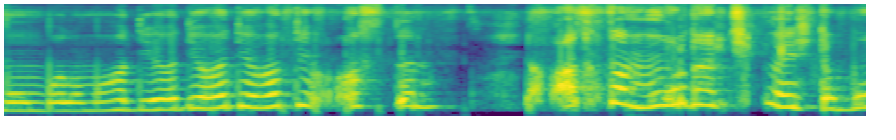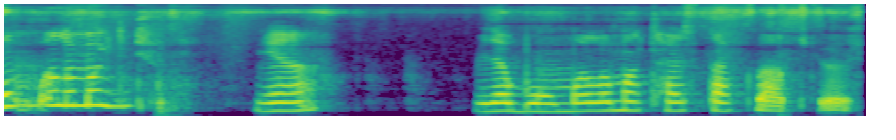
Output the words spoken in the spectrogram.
Bombalama hadi hadi hadi hadi aslanım. Ya aslanım oradan çıkma işte bombalama gidiyor. Ya. Bir de bombalama ters takla atıyoruz.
